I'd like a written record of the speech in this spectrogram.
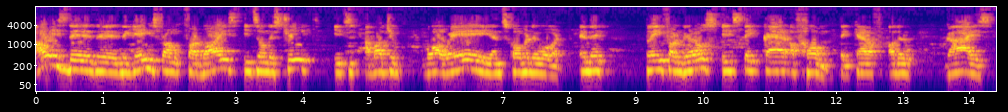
always the, the, the games from for boys? It's on the street. It's about to go away and discover the world. And then playing for girls. It's take care of home take care of other guys.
